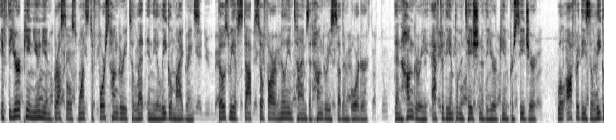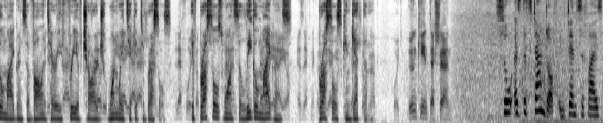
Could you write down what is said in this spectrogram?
If the European Union, Brussels, wants to force Hungary to let in the illegal migrants, those we have stopped so far a million times at Hungary's southern border, then Hungary, after the implementation of the European procedure, will offer these illegal migrants a voluntary, free of charge, one way ticket to Brussels. If Brussels wants illegal migrants, Brussels can get them. So, as the standoff intensifies,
